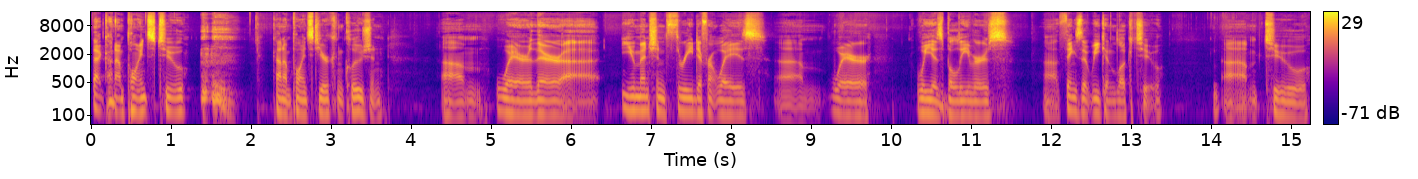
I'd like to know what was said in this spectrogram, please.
that kind of points to kind of points to your conclusion, um, where there uh, you mentioned three different ways um, where we as believers uh, things that we can look to um, to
